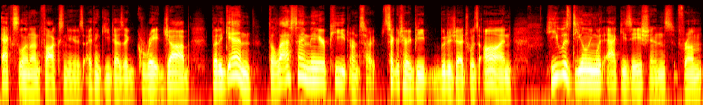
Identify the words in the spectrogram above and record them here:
excellent on Fox News. I think he does a great job. But again, the last time Mayor Pete, or I'm sorry, Secretary Pete Buttigieg was on, he was dealing with accusations from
